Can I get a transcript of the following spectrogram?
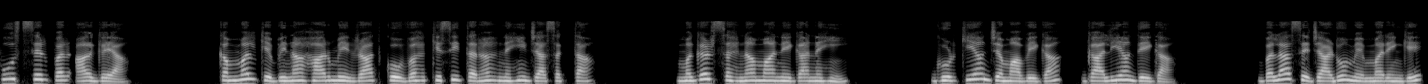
पूस सिर पर आ गया। कम्मल के बिना हार में रात को वह किसी तरह नहीं जा सकता। मगर सहना मानेगा नहीं। घुड़कियाँ जमावेगा, गालियाँ देगा। बला से जाड़ों में मरेंगे,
